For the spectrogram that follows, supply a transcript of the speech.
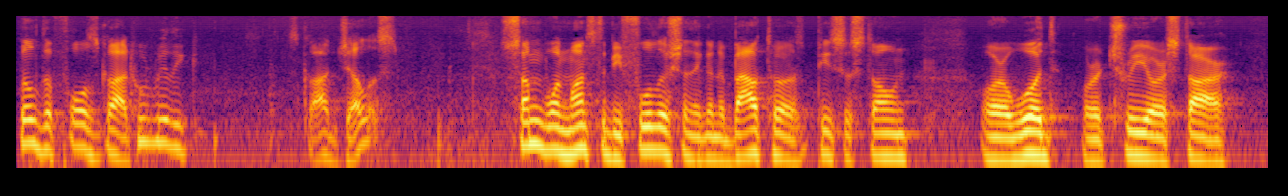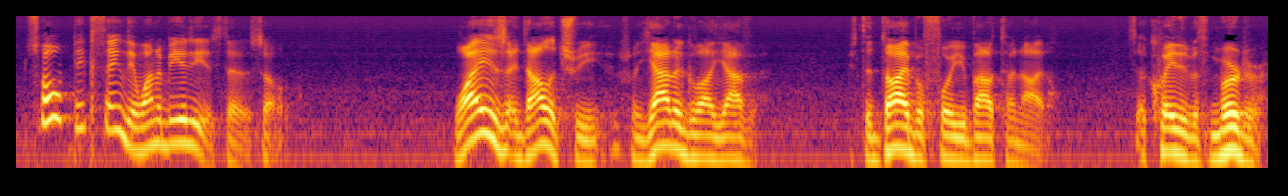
build a false God? Who really is God jealous? Someone wants to be foolish and they're going to bow to a piece of stone or a wood or a tree or a star. So, big thing, they want to be idiots. There. So, why is idolatry from yehareg v'al ya'avor? You have to die before you bow to an idol. It's equated with murder,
